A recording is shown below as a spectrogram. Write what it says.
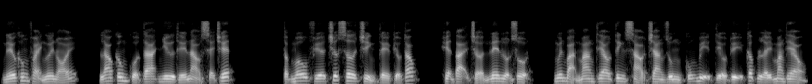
Nếu không phải ngươi nói, lao công của ta như thế nào sẽ chết? Tập mẫu phía trước sơ chỉnh tề kiểu tóc, hiện tại trở nên lộn xộn, nguyên bản mang theo tinh xảo trang dung cũng bị tiểu tụy cấp lấy mang theo.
